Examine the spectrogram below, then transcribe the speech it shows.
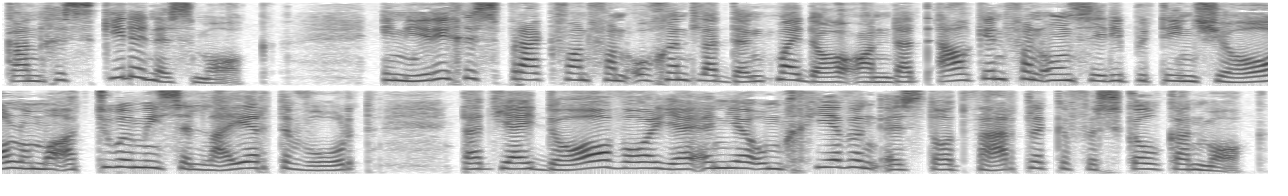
kan geskiedenis maak. En hierdie gesprek van vanoggend laat dink my daaraan dat elkeen van ons het die potensiaal om 'n atomiese leier te word, dat jy daar waar jy in jou omgewing is, daadwerklike verskil kan maak.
